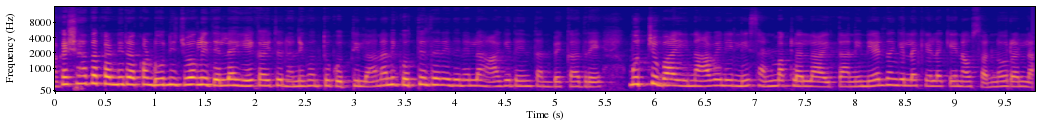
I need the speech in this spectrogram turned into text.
ಅಗಶಾದ ಕಣ್ಣೀರು ಹಾಕೊಂಡು, ನಿಜವಾಗ್ಲೂ ಇದೆಲ್ಲ ಹೇಗಾಯಿತು ನನಗಂತೂ ಗೊತ್ತಿಲ್ಲ. ನನಗೆ ಗೊತ್ತಿಲ್ಲದೇ ಇದನ್ನೆಲ್ಲ ಆಗಿದೆ ಅಂತ ಅನ್ಬೇಕಾದ್ರೆ, ಮುಚ್ಚು ಬಾಯಿ ನಾವೇನಿಲ್ಲಿ ಸಣ್ಣ ಮಕ್ಕಳೆಲ್ಲ ಆಯಿತಾ? ನೀನು ಹೇಳ್ದಂಗೆಲ್ಲ ಕೇಳೋಕ್ಕೆ ನಾವು ಸಣ್ಣವರಲ್ಲ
